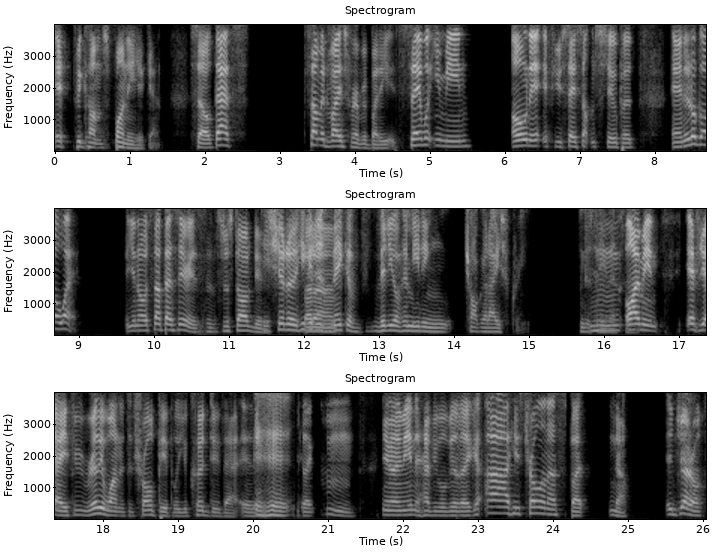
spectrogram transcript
it becomes funny again. So that's some advice for everybody. Say what you mean, own it if you say something stupid, and it'll go away. You know, it's not that serious. It's just dog duty. He should have. He But, could just um, make a video of him eating chocolate ice cream. And just say Mm, this. well, I mean, if yeah, if you really wanted to troll people, you could do that. Is like, hmm, you know what I mean, and have people be like, ah, he's trolling us. But no, in general,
